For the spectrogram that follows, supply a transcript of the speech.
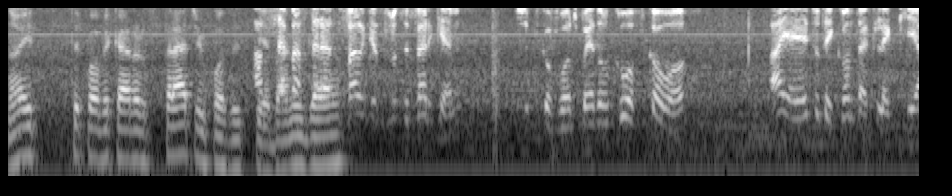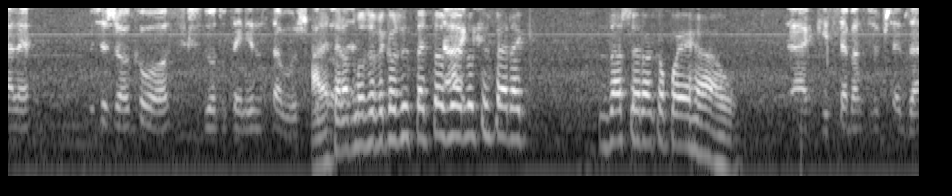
No i typowy Karol stracił pozycję. A Sebas teraz walkę z Lucyferkiem. Szybko włącz, bo jadą koło w koło. Ajajaj, tutaj kontakt lekki, ale myślę, że około skrzydło tutaj nie zostało już Ale teraz może wykorzystać to, że Tak. Lucyferek za szeroko pojechał. Tak, i Sebas wyprzedza.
